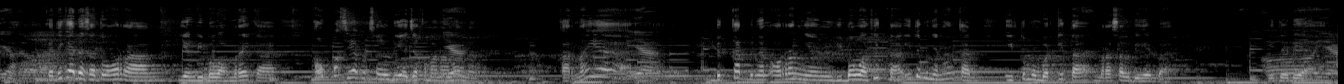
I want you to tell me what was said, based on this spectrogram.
Iya, nah, ketika ada satu orang yang di bawah mereka kau pasti akan selalu diajak ke mana-mana. Karena ya ya dekat dengan orang yang di bawah kita itu menyenangkan. Itu membuat kita merasa lebih hebat. Itu dia. oh iya.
